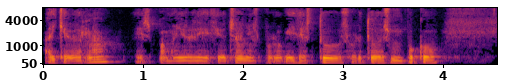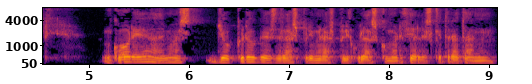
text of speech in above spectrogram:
Hay que verla. Es para mayores de 18 años, por lo que dices tú. Sobre todo es un poco gore. Además, yo creo que es de las primeras películas comerciales que tratan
